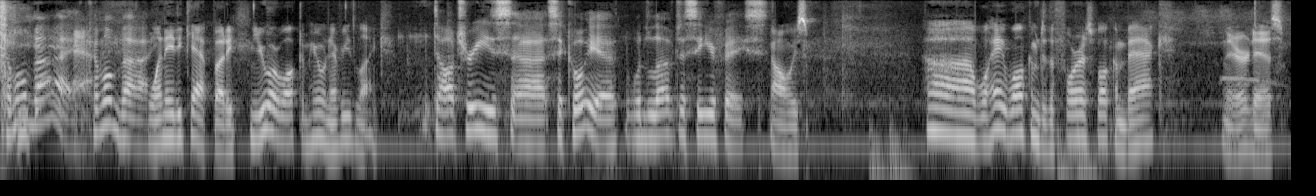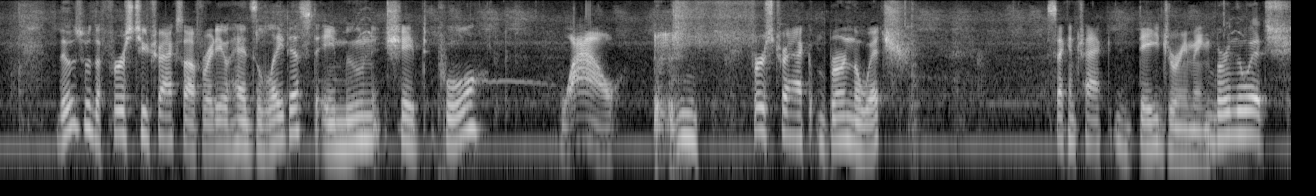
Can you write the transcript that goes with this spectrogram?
Come on yeah. by. Come on by. 180 cap, buddy. You are welcome here whenever you'd like. Tall Trees, uh, Sequoia would love to see your face. Always. Uh, well, hey, welcome to the forest. Welcome back. There it is. Those were the first two tracks off Radiohead's latest, A Moon Shaped Pool. Wow. first track, Burn the Witch. Second track, Daydreaming. Burn the Witch,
